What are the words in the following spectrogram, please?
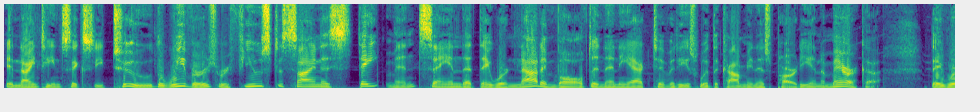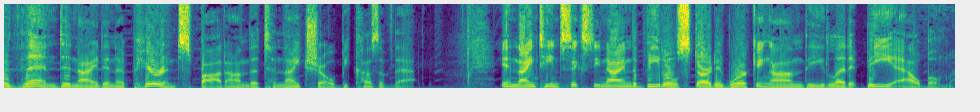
In 1962, the Weavers refused to sign a statement saying that they were not involved in any activities with the Communist Party in America. They were then denied an appearance spot on The Tonight Show because of that. In 1969, the Beatles started working on the Let It Be album.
